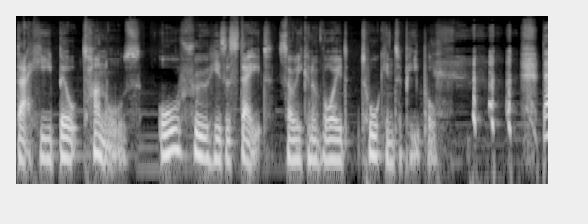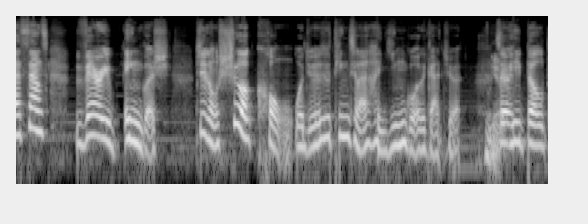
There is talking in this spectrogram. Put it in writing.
that he built tunnels all through his estate so he can avoid talking to people. That sounds very English. 这种社恐，我觉得听起来很英国的感觉。So he built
